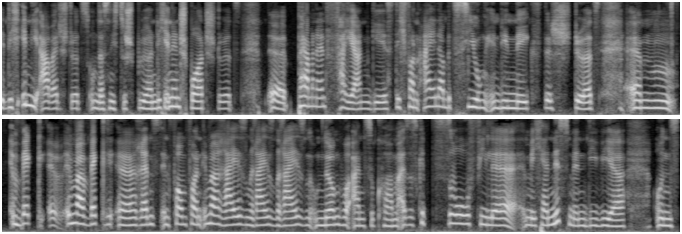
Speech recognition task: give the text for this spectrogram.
dich in die Arbeit stürzt, um das nicht zu spüren, dich in den Sport stürzt, äh, permanent feiern gehst, dich von einer Beziehung in die nächste stürzt, ähm, weg äh, immer wegrennst äh, in Form von immer reisen, reisen, reisen, um nirgendwo anzukommen. Also es gibt so viele Mechanismen, die wir uns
